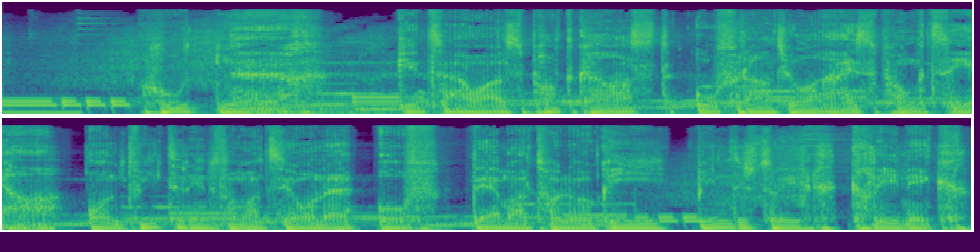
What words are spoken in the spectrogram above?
Hautnöch gibt es auch als Podcast auf radioeis.ch und weitere Informationen auf dermatologie-klinik.ch.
